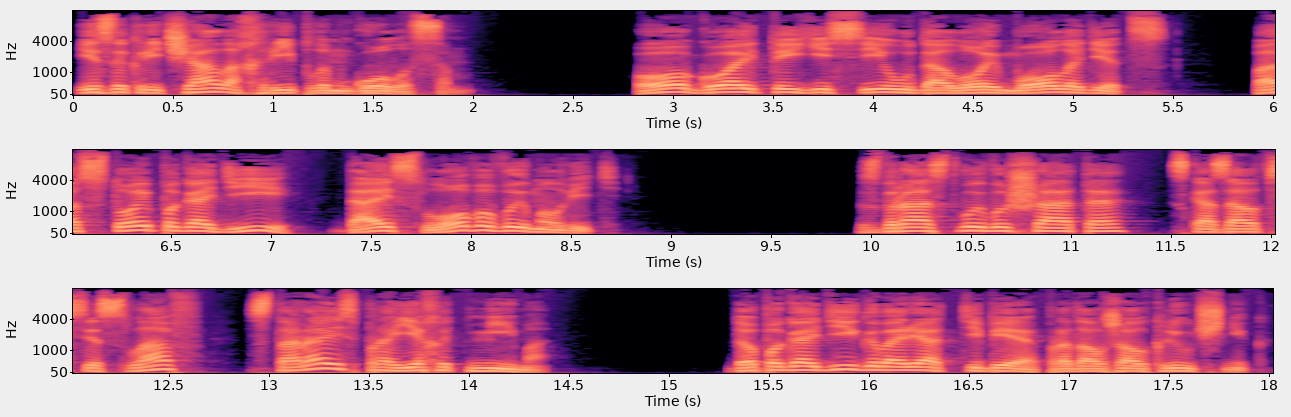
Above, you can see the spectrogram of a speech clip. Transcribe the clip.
и закричал хриплым голосом. «О, гой ты, еси удалой молодец! Постой, погоди, дай слово вымолвить!» «Здравствуй, Вышата!» — сказал Всеслав, стараясь проехать мимо. «Да погоди, говорят тебе», — продолжал ключник,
